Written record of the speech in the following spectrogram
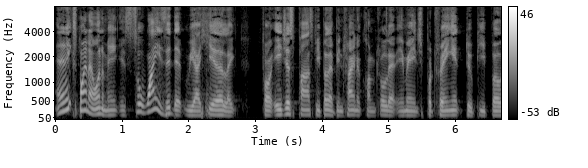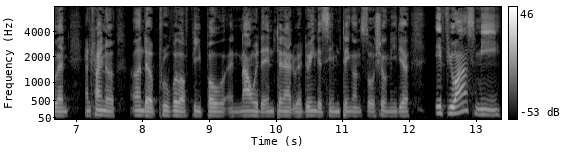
and the next point I want to make is so why is it that we are here like for ages past people have been trying to control that image, portraying it to people and, and trying to earn the approval of people and now with the internet we're doing the same thing on social media. If you ask me,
